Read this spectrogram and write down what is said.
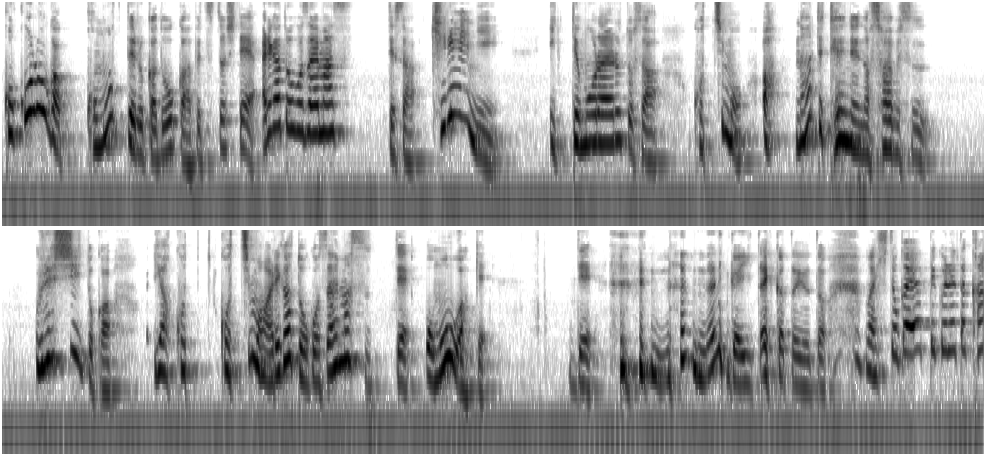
心がこもってるかどうかは別として、ありがとうございますってさ、綺麗に言ってもらえるとさ、こっちも、あ、なんて丁寧なサービス、嬉しいとか、いや、こ、こっちもありがとうございますって思うわけ。で、何が言いたいかというと、まあ人がやってくれた感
